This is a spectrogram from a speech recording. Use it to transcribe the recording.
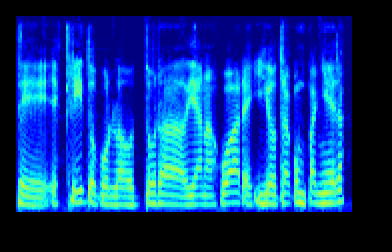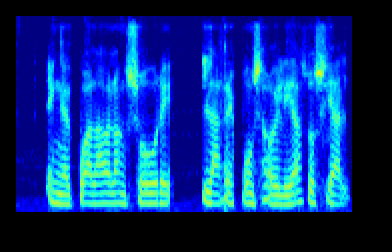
escrito por la doctora Diana Juárez y otra compañera, en el cual hablan sobre la responsabilidad social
